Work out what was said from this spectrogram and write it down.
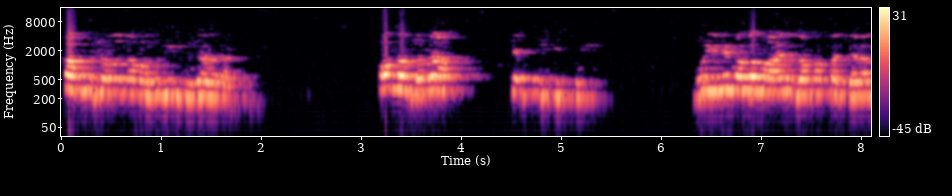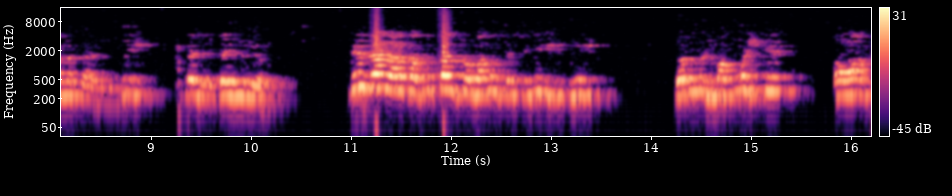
Kalkmış onun namazı bir güzel öğretmiş. Ondan sonra çekmiş gitmiş. Bu ilim adamı aynı zamanda keramet erdirmiş, denizde yürüyor. Birden arkasından çobanın sesini işitmiş, dönmüş bakmış ki, aa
